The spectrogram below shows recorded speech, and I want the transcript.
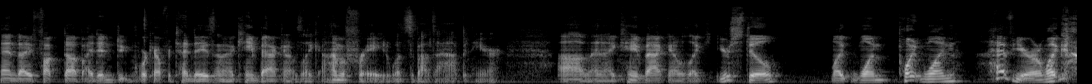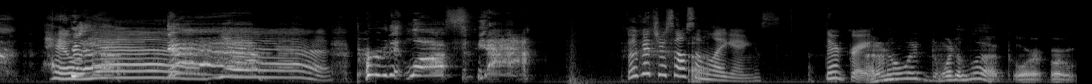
and I fucked up. I didn't do work out for ten days, and I came back and I was like, I'm afraid what's about to happen here. Um, and I came back and I was like, you're still like one point one heavier. And I'm like, hell Yeah! yeah, Yeah! yeah. permanent loss. Yeah. Go get yourself some leggings. They're great. Uh, I don't know what where to look or or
